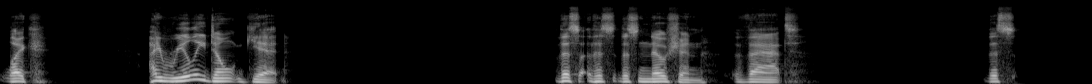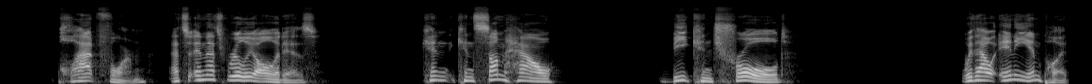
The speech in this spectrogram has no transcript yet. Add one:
Like I really don't get this this this notion that this platform that's and that's really all it is can can somehow be controlled without any input.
